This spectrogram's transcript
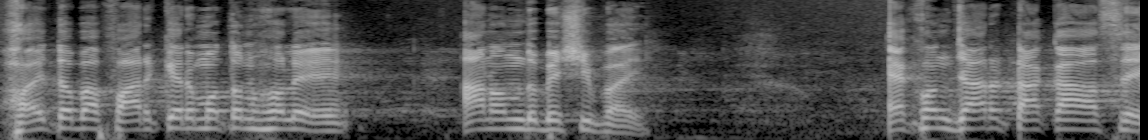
হয়তো বা পার্কের মতন হলে আনন্দ বেশি পায়। এখন যার টাকা আছে,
